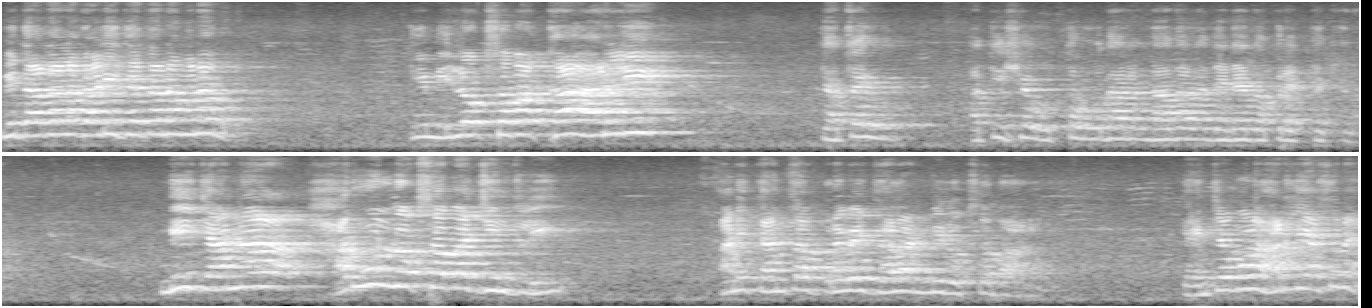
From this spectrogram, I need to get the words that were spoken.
मी दादाला गाडी देताना म्हणालो की मी लोकसभा का हारली त्याचं अतिशय उत्तम उदाहरण दादाला देण्याचा प्रयत्न केला. मी ज्यांना हरवून लोकसभा जिंकली आणि त्यांचा प्रवेश झाला आणि मी लोकसभा हरली. त्यांच्यामुळं हारली असं नाही.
